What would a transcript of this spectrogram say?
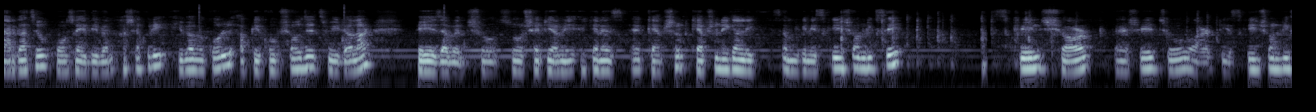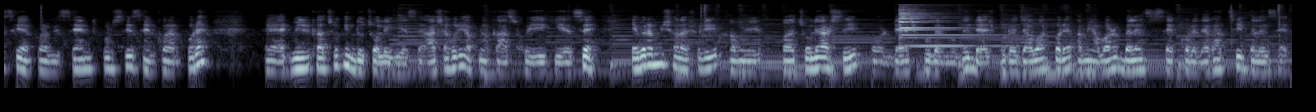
তার কাছেও পৌঁছাই দিবেন। আশা করি এইভাবে করলে আপনি খুব সহজে থ্রি ডলার পেয়ে যাবেন। সো সো সেটি আমি এখানে ক্যাপশন ক্যাপশন এখানে লিখছি। আমি এখানে স্ক্রিনশট লিখছি। Screenshot S H O R T screenshot লিখছি। এরপর আমি সেন্ড করছি। সেন্ড করার পরে অ্যাডমিনের কাছেও কিন্তু চলে গিয়েছে। আশা করি আপনার কাজ হয়ে গিয়েছে। এবার আমি সরাসরি আমি চলে আসছি ড্যাশবোর্ডের মধ্যে। ড্যাশবোর্ডে যাওয়ার পরে আমি আবার ব্যালেন্স সেভ করে দেখাচ্ছি। ব্যালেন্স সেভ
